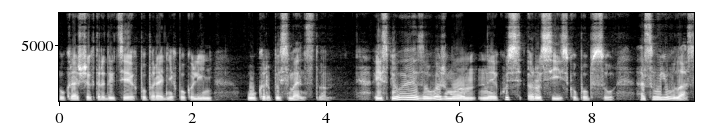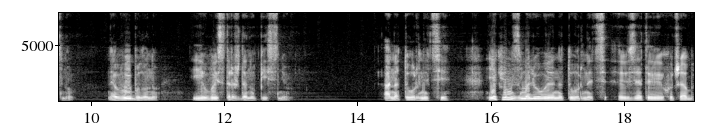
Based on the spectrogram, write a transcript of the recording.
у кращих традиціях попередніх поколінь укрписьменства. І співає, зауважимо, не якусь російську попсу, а свою власну, виболену і вистраждану пісню. А натурниці, як він змальовує натурниць, взяти хоча б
